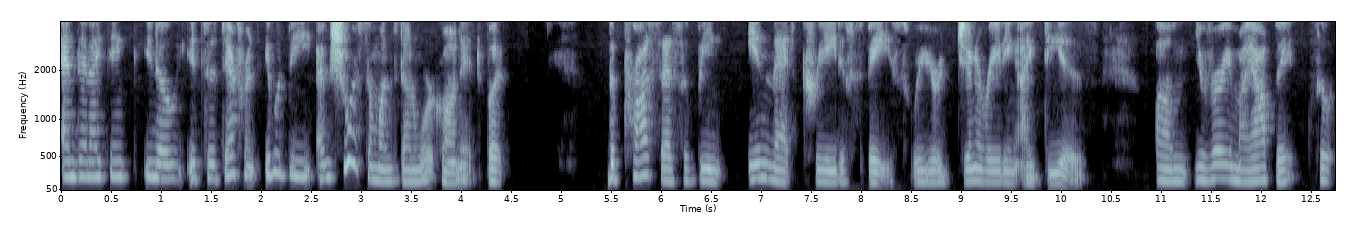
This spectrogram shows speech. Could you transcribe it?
and then I think, you know, it's a different, it would be, I'm sure someone's done work on it, but the process of being in that creative space where you're generating ideas, um, you're very myopic. So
